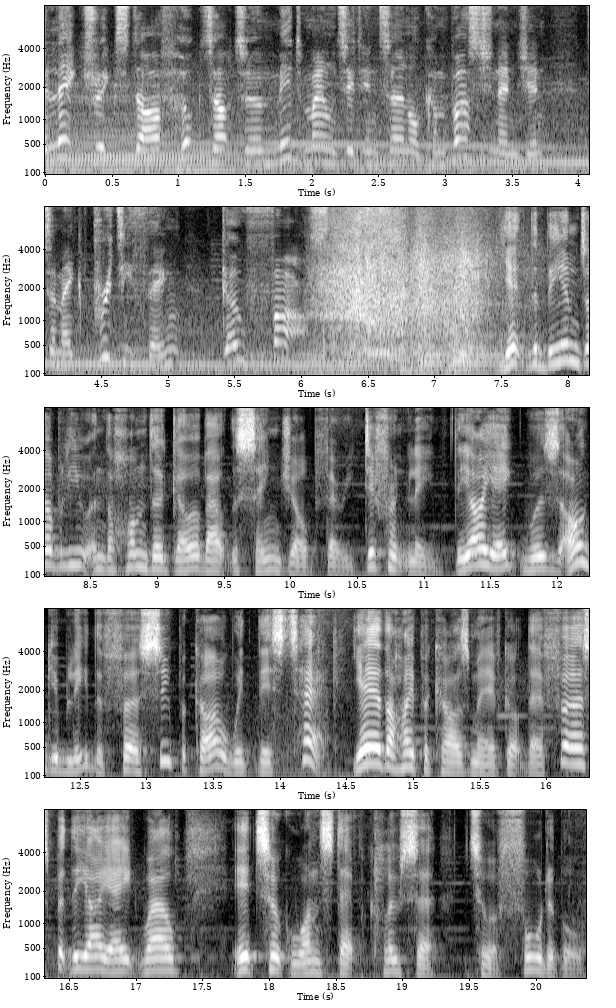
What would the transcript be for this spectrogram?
electric stuff hooked up to a mid-mounted internal combustion engine to make pretty thing go fast. Yet the BMW and the Honda go about the same job very differently. The i8 was arguably the first supercar with this tech. Yeah, the hypercars may have got there first, but the i8, well, it took one step closer to affordable.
